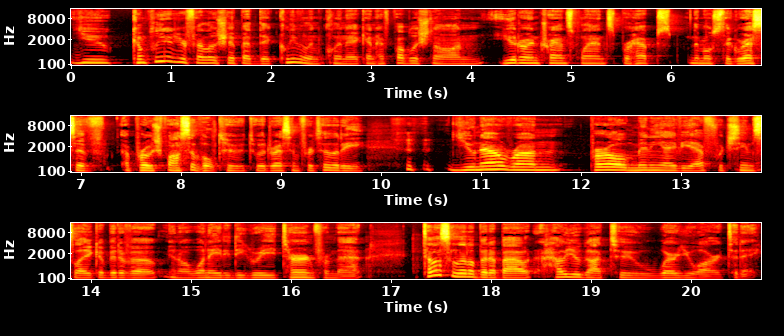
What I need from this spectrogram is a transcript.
You completed your fellowship at the Cleveland Clinic and have published on uterine transplants, perhaps the most aggressive approach possible to, to address infertility. you now run Pearl Mini IVF, which seems like a bit of a you know 180 degree turn from that. Tell us a little bit about how you got to where you are today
